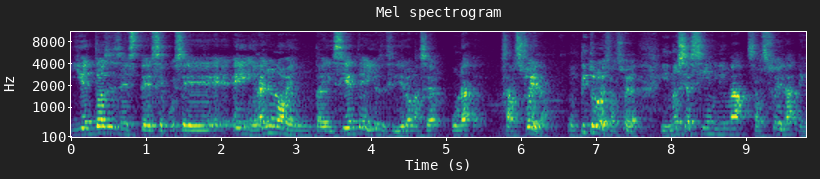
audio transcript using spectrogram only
Y entonces, este, se, se, en el año 97 ellos decidieron hacer una zarzuela, un título de zarzuela. Y no se hacía en Lima zarzuela, en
